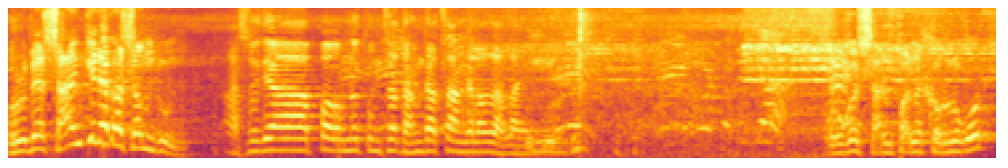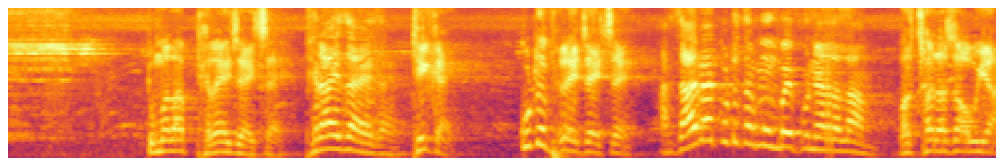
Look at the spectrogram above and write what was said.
रुपया सांग की का समजून. असू द्या पाहुणं तुमचा धंदा चांगला झाला आहे. शानपणा करू नको. तुम्हाला फिरायला जायचं आहे. फिरायला जायचं आहे. ठीक आहे. कुठं फिरायला जायचं आहे आणि जाव्या कुठं तर मुंबई पुण्याला लांब. बर्थाला जाऊया.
